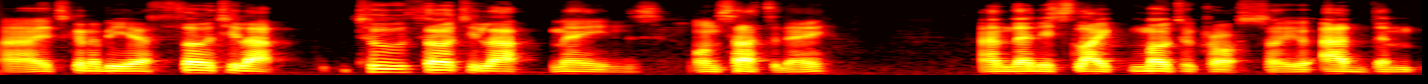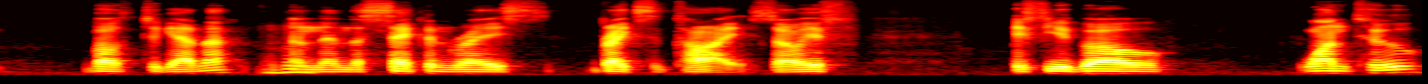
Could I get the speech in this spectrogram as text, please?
uh, it's going to be a 30 lap, two 30 lap mains on Saturday, and then it's like motocross. So you add them both together, and then the second race breaks a tie. So if if you go one two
